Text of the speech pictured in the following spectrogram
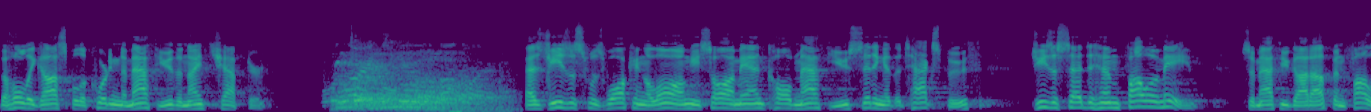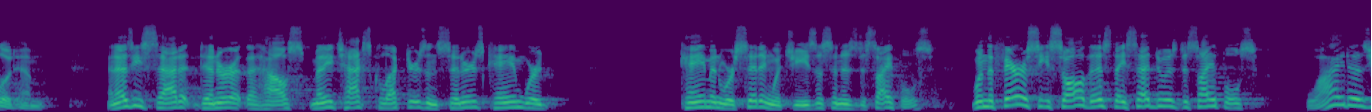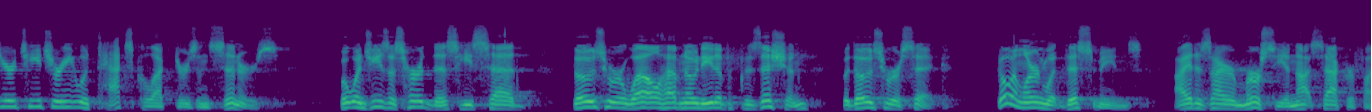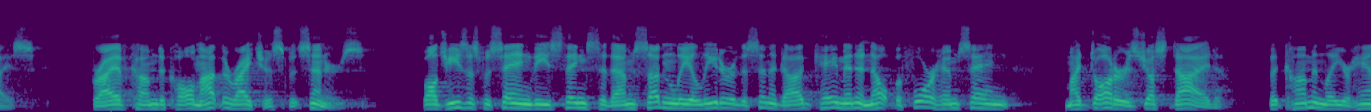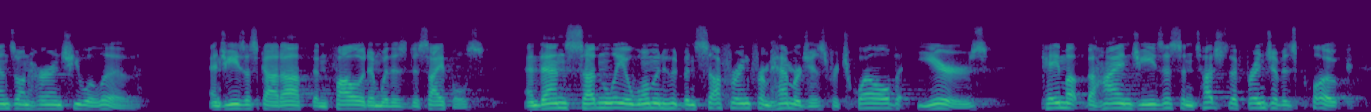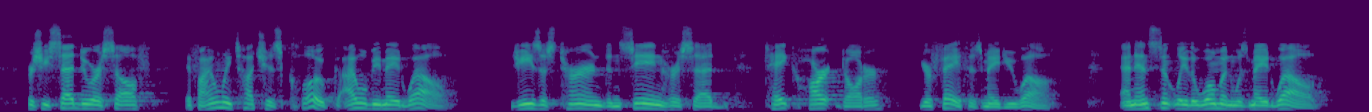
The Holy Gospel according to Matthew, the ninth chapter. As Jesus was walking along, he saw a man called Matthew sitting at the tax booth. Jesus said to him, Follow me. So Matthew got up and followed him. And as he sat at dinner at the house, many tax collectors and sinners came, where, came and were sitting with Jesus and his disciples. When the Pharisees saw this, they said to his disciples, Why does your teacher eat with tax collectors and sinners? But when Jesus heard this, he said, Those who are well have no need of a physician, but those who are sick. Go and learn what this means. I desire mercy and not sacrifice for I have come to call not the righteous, but sinners. While Jesus was saying these things to them, suddenly a leader of the synagogue came in and knelt before him, saying, My daughter has just died, but come and lay your hands on her, and she will live. And Jesus got up and followed him with his disciples. And then suddenly a woman who'd been suffering from hemorrhages for 12 years came up behind Jesus and touched the fringe of his cloak, for she said to herself, if I only touch his cloak, I will be made well. Jesus turned and seeing her said, Take heart, daughter, your faith has made you well. And instantly the woman was made well.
